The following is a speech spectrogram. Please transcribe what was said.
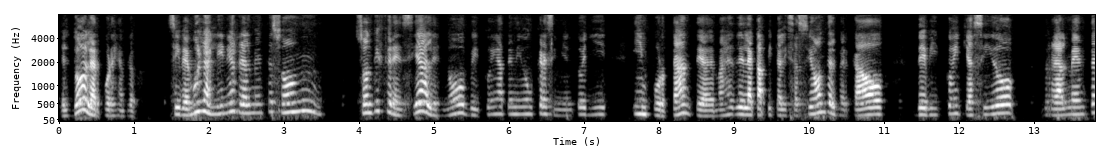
El dólar, por ejemplo. Si vemos las líneas realmente son, son diferenciales, ¿no? Bitcoin ha tenido un crecimiento allí importante, además de la capitalización del mercado de Bitcoin que ha sido realmente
